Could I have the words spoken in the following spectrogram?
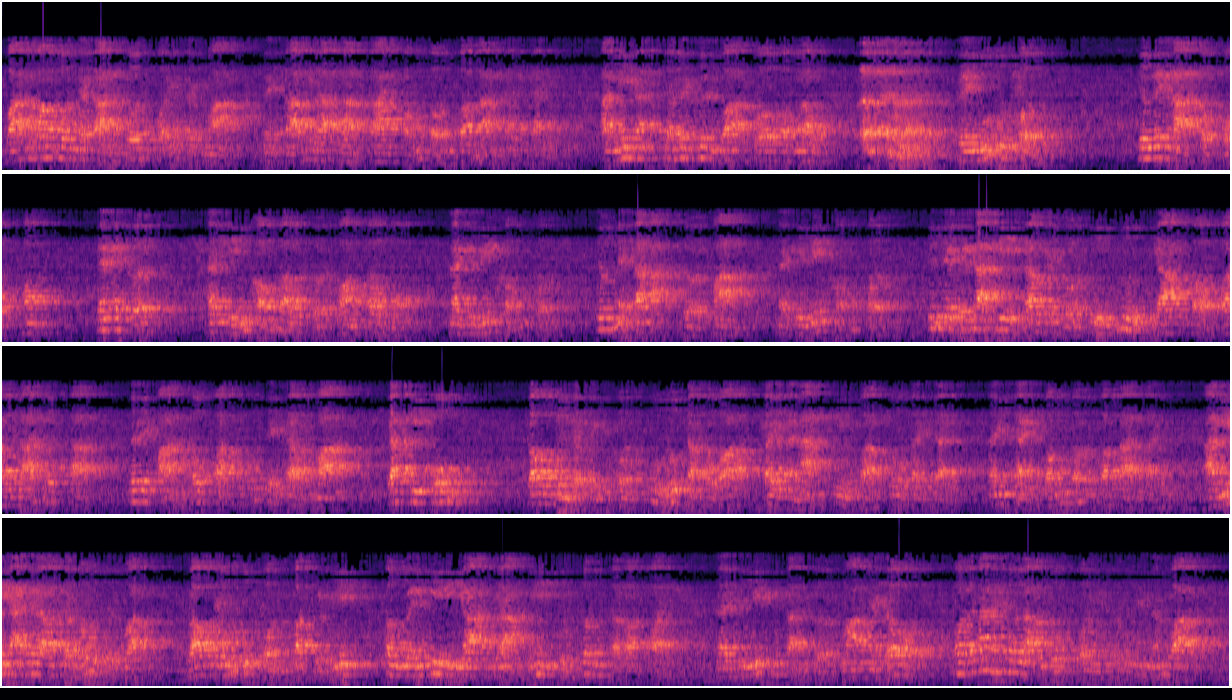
ความสมบูรณ์ในการเคลื่อนไหวไปมาในสามีร่างกายของตนก็ตามใจอันนี้จะไม่ขึ้นว่าตัวของเราเป็นผู้ชน จึงได้ขาดตกบกพร่องและไม่เกิดให้สิ่งของเราเกิดความเศร้าหมองในชีวิตของตนจึงไม่สามารถเกิดมาในชีวิตของตนจึงได้เป็นหน้าที่เราจะเกิดถึงยืดยาวต่อไปหลายภพชาติได้ผ่านโลกความทุกข์เจ้ามาจากที่องค์เราจึงจะเป็นคน ผู้รู้จักว่าใจขณะที่ความโลภใจใจในใจของตนต้องการอะไรอันนี้ให้เราจะรู้สึกว่า เราเป็นผู้คนวัตถุนี้ต้องเป็นที่ยาอย่างนี้จุดต้นตลอดไปในชีวิตที่การเกิดมาในโลกเพราะฉะนั้นให้เราทุกคนรู้ที่นั้นว่า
